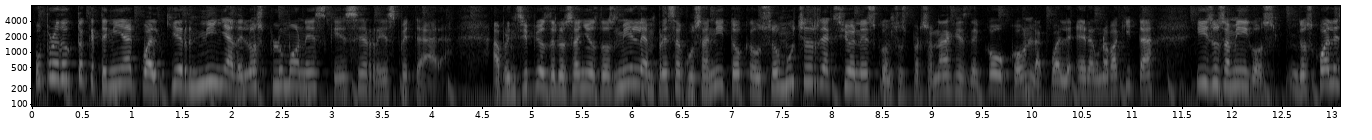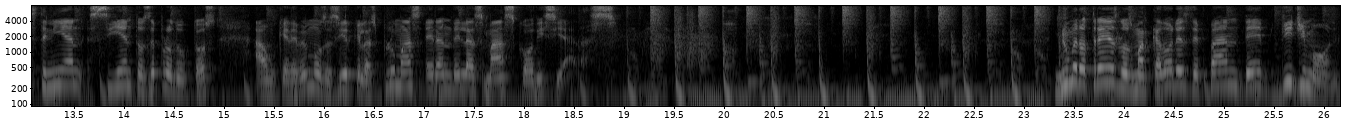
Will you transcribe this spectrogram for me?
un producto que tenía cualquier niña de los plumones que se respetara. A principios de los años 2000, la empresa Gusanito causó muchas reacciones con sus personajes de Coco, la cual era una vaquita, y sus amigos, los cuales tenían cientos de productos, aunque debemos decir que las plumas eran de las más codiciadas. Número 3. Los marcadores de pan de Digimon.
